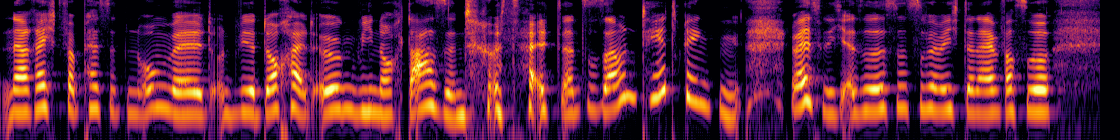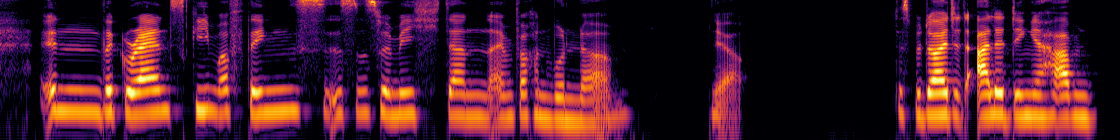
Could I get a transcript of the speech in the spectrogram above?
einer recht verpesteten Umwelt und wir doch halt irgendwie noch da sind und halt dann zusammen Tee trinken. Ich weiß nicht, also es ist für mich dann einfach so, in the grand scheme of things ist es für mich dann einfach ein Wunder. Ja. Das bedeutet, alle Dinge haben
